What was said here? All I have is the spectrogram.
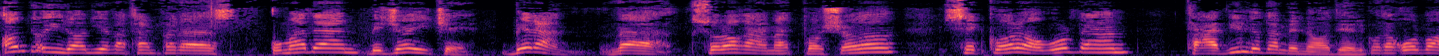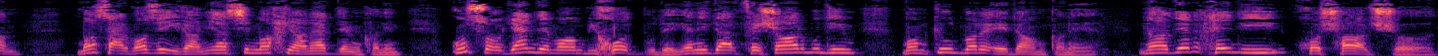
آن دو ایرانی وطن پرست اومدن به جایی که برن و سراغ احمد پاشا سکه را آوردن تحویل دادن به نادر. گفتن قربان ما سرباز ایرانی هستیم ما خیانت نمی کنیم اون سوگند ما بی خود بوده. یعنی در فشار بودیم ممکن بود ما رو اعدام کنه. نادر خیلی خوشحال شد.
